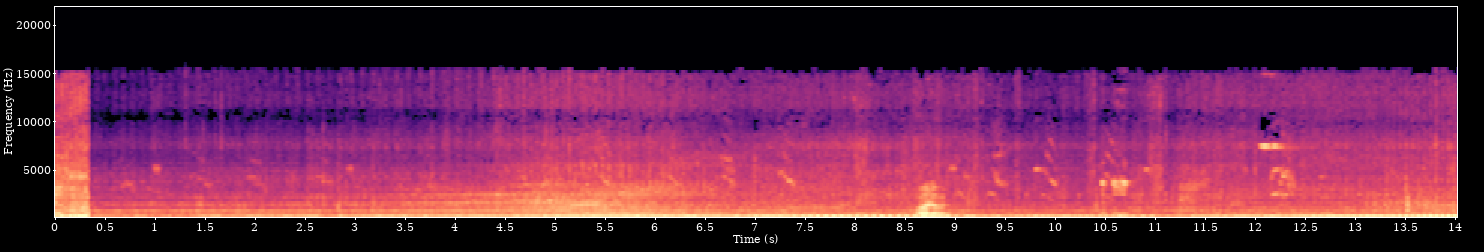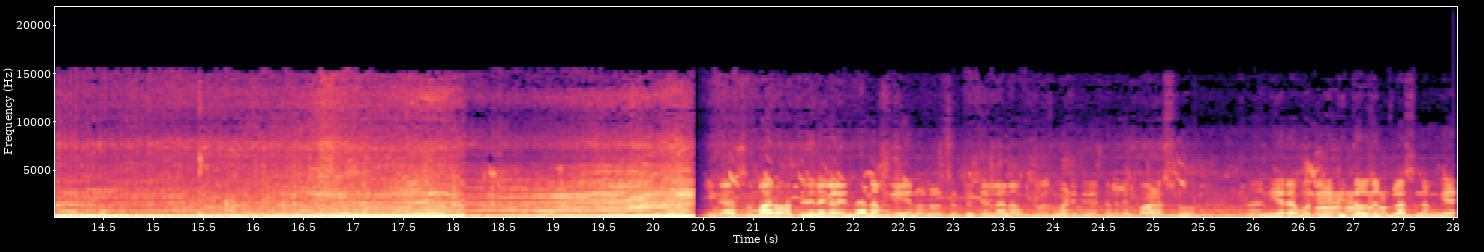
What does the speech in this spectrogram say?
ಹೋಲ್ hola. ಈಗ ಸುಮಾರು ಹತ್ತು ದಿನಗಳಿಂದ ನಮಗೆ ಏನು ಲೋಲ್ಸೂರ್ ಬ್ರಿಡ್ಜ್ ಎಲ್ಲ ನಾವು ಕ್ಲೋಸ್ ಮಾಡಿದ್ವಿ ಯಾಕಂದರೆ ಭಾಳಷ್ಟು near about eighty thousand plus ನಮಗೆ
